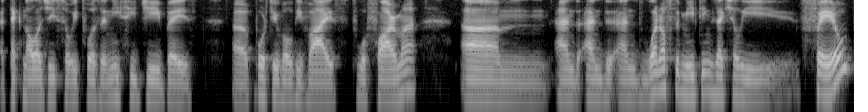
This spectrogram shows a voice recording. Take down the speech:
a technology so it was an ecg based uh, portable device to a pharma um, and and and one of the meetings actually failed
